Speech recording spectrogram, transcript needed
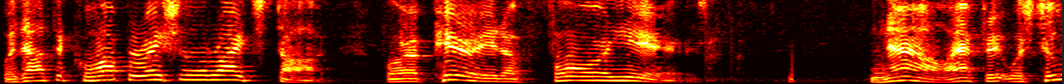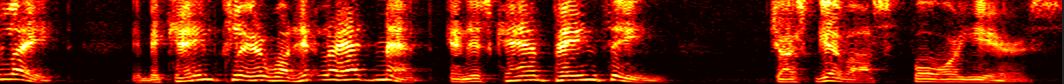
without the cooperation of the Reichstag for a period of four years. Now, after it was too late, it became clear what Hitler had meant in his campaign theme, just give us four years.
